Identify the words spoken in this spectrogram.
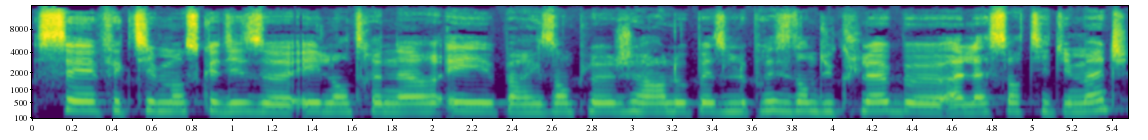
C'est effectivement ce que disent et l'entraîneur et par exemple Gérard Lopez, le président du club, à la sortie du match.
